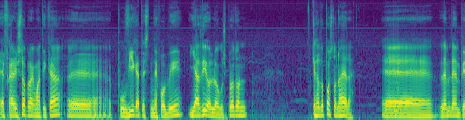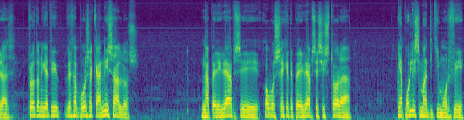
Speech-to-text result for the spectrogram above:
ευχαριστώ πραγματικά ε, που βγήκατε στην εκπομπή για δύο λόγους. Πρώτον, και θα το πω στον αέρα, ε, δεν, δεν με πειράζει. Πρώτον, γιατί δεν θα μπορούσε κανείς άλλος να περιγράψει, όπως έχετε περιγράψει εσείς τώρα, μια πολύ σημαντική μορφή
